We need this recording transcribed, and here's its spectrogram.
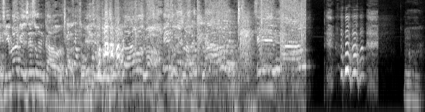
Encima que ese es un minutos, es un va. Eso es un caos.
